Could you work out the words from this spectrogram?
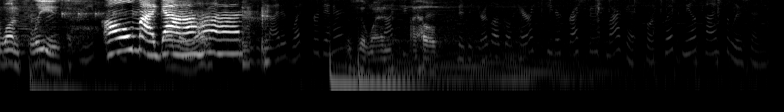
one, please. Oh my oh god. Decided what's for dinner? This is a win, I hope. Visit your local Harris Teeter Fresh Foods Market for quick mealtime solutions.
